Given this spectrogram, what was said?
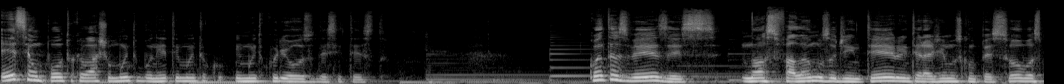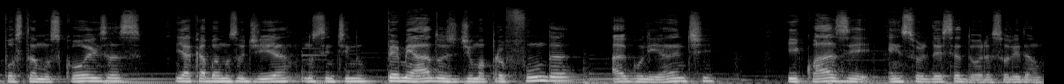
Esse é um ponto que eu acho muito bonito e muito, e muito curioso desse texto. Quantas vezes nós falamos o dia inteiro, interagimos com pessoas, postamos coisas e acabamos o dia nos sentindo permeados de uma profunda, agoniante e quase ensurdecedora solidão.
